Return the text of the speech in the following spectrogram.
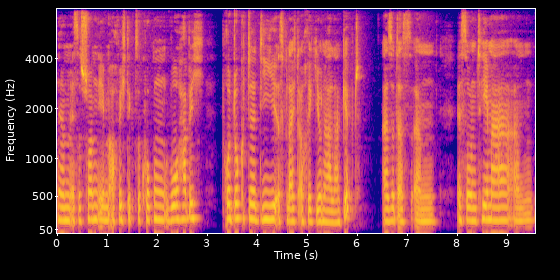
ähm, ist es schon eben auch wichtig zu gucken, wo habe ich Produkte, die es vielleicht auch regionaler gibt. Also das ähm, ist so ein Thema, ähm,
